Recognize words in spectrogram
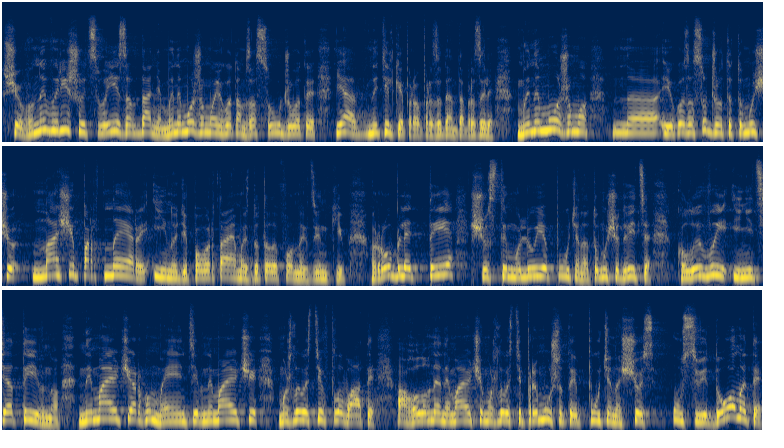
Що вони вирішують свої завдання? Ми не можемо його там засуджувати. Я не тільки про президента Бразилії. Ми не можемо е, його засуджувати, тому що наші партнери іноді повертаємось до телефонних дзвінків, роблять те, що стимулює Путіна. Тому що дивіться, коли ви ініціативно, не маючи аргументів, не маючи можливості впливати, а головне, не маючи можливості примусити Путіна щось усвідомити,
